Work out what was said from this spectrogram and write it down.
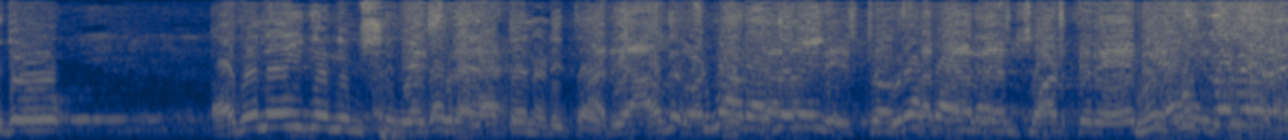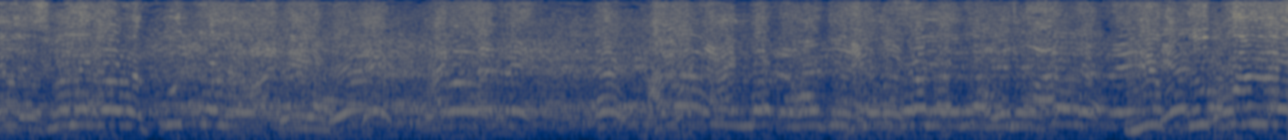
ಇದು ಹದಿನೈದು ನಿಮಿಷ ಗಲಾಟೆ ನಡೀತಾ ಇದೆ ಅದು ಸುಮಾರು ಹದಿನೈದು. ನೀವು ಕೂತ್ಕೊಳ್ಳಿ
